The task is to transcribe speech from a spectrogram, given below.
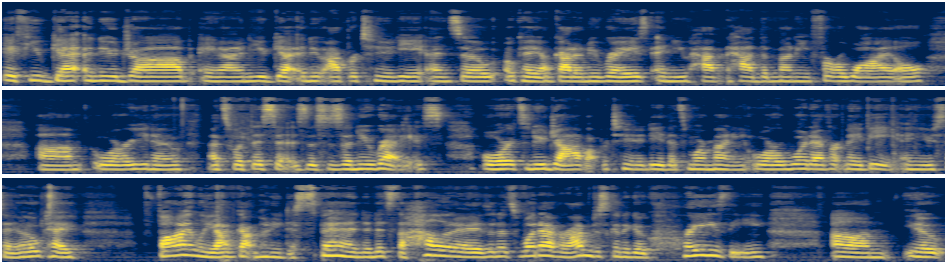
if you get a new job and you get a new opportunity, and so, okay, I've got a new raise and you haven't had the money for a while, um, or, you know, that's what this is. This is a new raise, or it's a new job opportunity that's more money, or whatever it may be. And you say, okay, finally, I've got money to spend, and it's the holidays, and it's whatever. I'm just going to go crazy. Um, you know,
